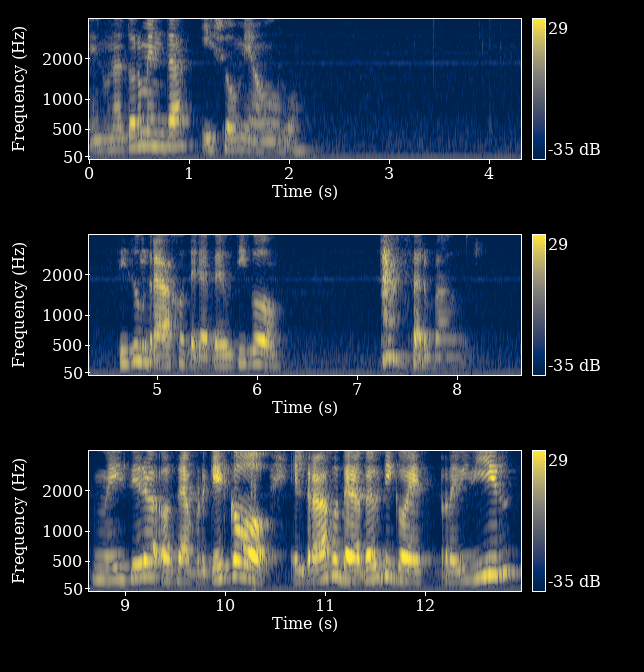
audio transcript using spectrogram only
en una tormenta y yo me ahogo. Se hizo un trabajo terapéutico tan zarpado. Me hicieron, o sea, porque es como, el trabajo terapéutico es revivir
